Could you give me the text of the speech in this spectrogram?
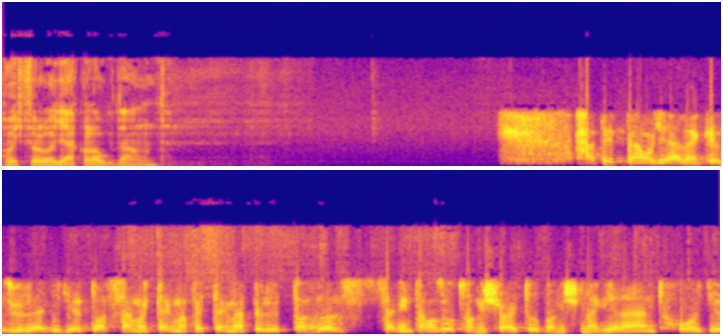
hogy feloldják a lockdownt? Hát éppen, hogy ellenkezőleg, ugye azt hiszem, hogy tegnap vagy tegnap előtt az, szerintem az otthoni sajtóban is megjelent, hogy,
